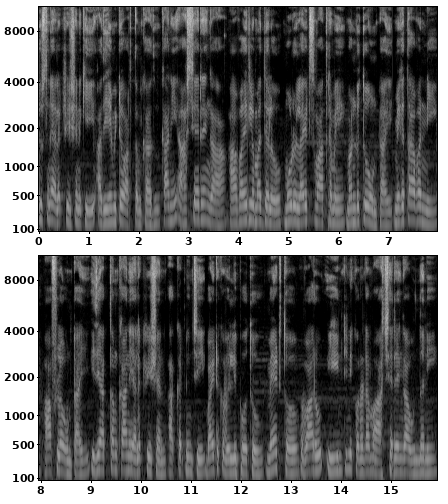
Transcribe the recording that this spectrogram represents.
చూసిన ఎలక్ట్రీషియన్కి అది ఏమిటో అర్థం కాదు. కానీ ఆశ్చర్యంగా ఆ వైర్ల మధ్యలో మూడు లైట్స్ మాత్రమే మండుతూ ఉంటాయి. మిగతావన్నీ ఆఫ్లో ఉంటాయి. ఇది అర్థం కాని ఎలక్ట్రీషియన్ అక్కడి నుంచి బయటకు వెళ్ళిపోతూ మేట్తో వారు ఈ ఇంటిని కొనడం ఆశ్చర్యంగా ఉందని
